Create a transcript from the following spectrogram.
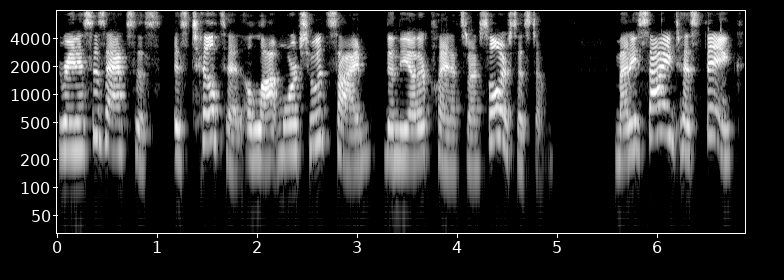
Uranus's axis is tilted a lot more to its side than the other planets in our solar system. Many scientists think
